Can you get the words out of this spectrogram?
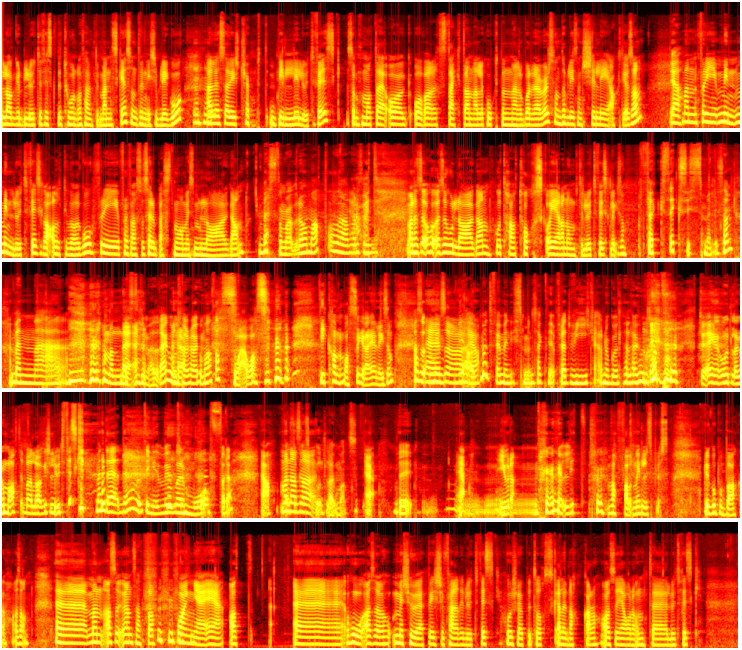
lagd lutefisk til 250 mennesker, sånn at den ikke blir god. Mhm. Eller så har de kjøpt billig lutefisk, som på en måte og overstekt den eller kokt den eller whatever, sånn at det blir sånn geléaktig og sånn. Ja. Men fordi min, min lutefisk har alltid vært god, fordi for det første så er det bestemora mi som lager den. Bestemødre og mat. Bare sånn, Men altså, altså, hun lager den, hun tar torsk og gjør den om til lutefisk, liksom. fuck sexisme, liksom. Men uh, Men det bestemødre er gode til å lage mat, ass. Wow, ass. De kan masse greier, liksom. Altså, Eh, så, vi har ja. jo på en måte feminismen sagt for at vi ikke er noe gode til å lage mat. Du, jeg er god til å lage mat, jeg bare lager ikke lutefisk. Men det, det er noe ting vi bare må ofre. Ja, men er ganske altså god til å lage mat. Ja. Ja, jo da. Litt. I hvert fall middels pluss. Du går på baker og sånn. Eh, men altså uansett, da. Poenget er at eh, hun, altså, vi kjøper ikke ferdig lutefisk. Hun kjøper torsk eller nakka, da, og så gjør hun det om til lutefisk.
